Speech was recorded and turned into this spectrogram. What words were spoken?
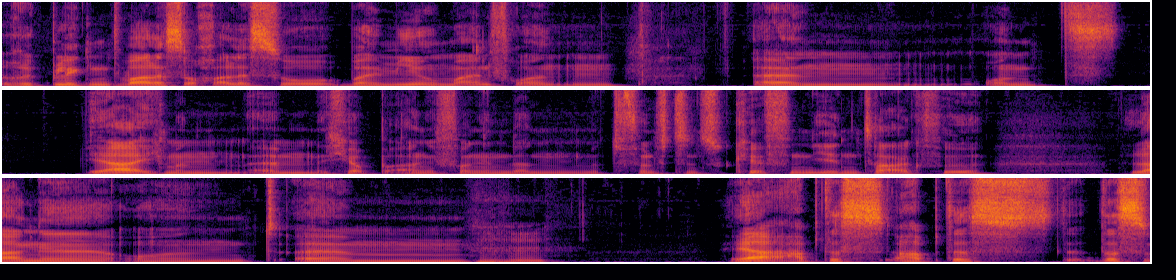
rückblickend war das auch alles so bei mir und meinen Freunden. Ähm, und ja, ich meine, ähm, ich habe angefangen dann mit 15 zu kiffen jeden Tag für lange und ähm, Mhm. ja, hab das, hab das, das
